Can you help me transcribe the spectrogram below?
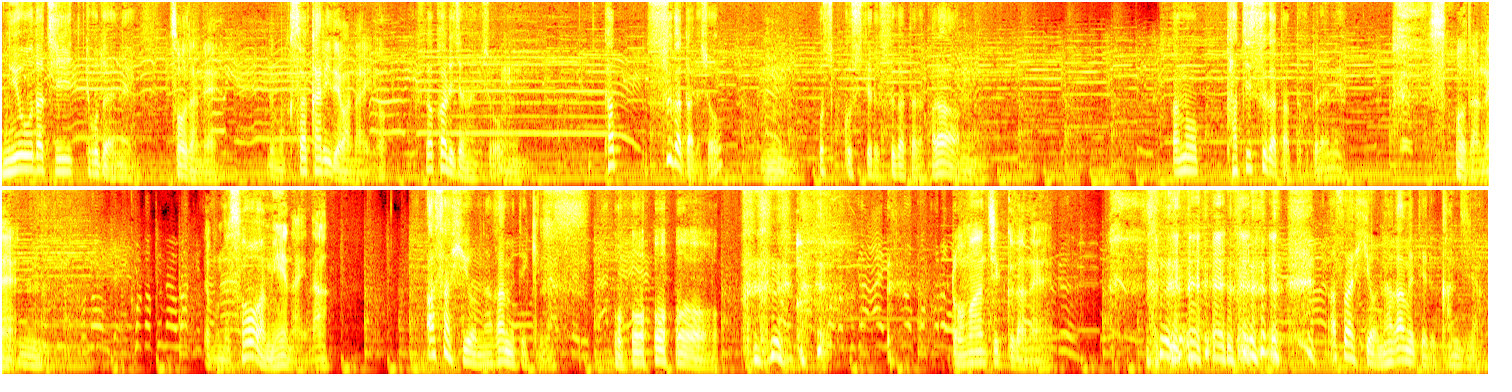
仁王立ちってことだよね。そうだね。でも草刈りではないよ。草刈りじゃないでしょ、うた姿でしょ？んうん。おしっこしてる姿だから、うん。あの立ち姿ってことだよね、そうだね。うん、でもねそうは見えないな。朝日を眺めてきます。おお ロマンチックだね。朝日を眺めてる感じじゃん。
